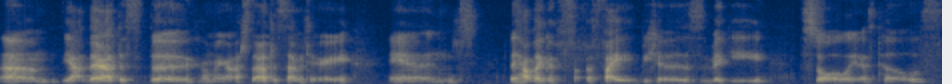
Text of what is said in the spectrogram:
Um, yeah, they're at this, the, oh my gosh, they're at the cemetery and they have like a, f- a fight because Vicki stole Elena's pills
